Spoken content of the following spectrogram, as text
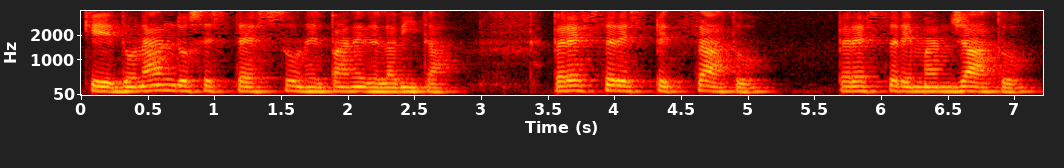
che donando se stesso nel pane della vita, per essere spezzato, per essere mangiato,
